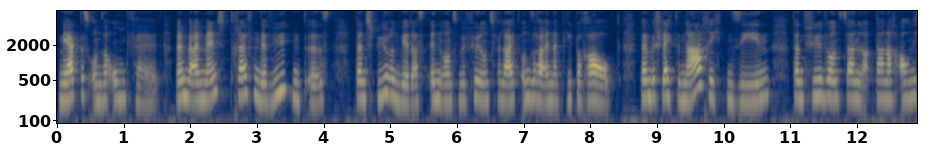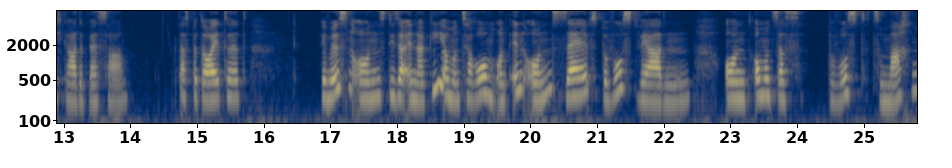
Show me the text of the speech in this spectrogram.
merkt es unser Umfeld. Wenn wir einen Menschen treffen, der wütend ist, dann spüren wir das in uns und wir fühlen uns vielleicht unserer Energie beraubt. Wenn wir schlechte Nachrichten sehen, dann fühlen wir uns dann danach auch nicht gerade besser. Das bedeutet, wir müssen uns dieser Energie um uns herum und in uns selbst bewusst werden. Und um uns das bewusst zu machen,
